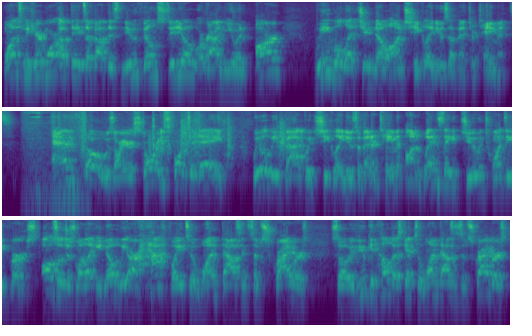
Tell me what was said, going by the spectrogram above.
Once we hear more updates about this new film studio around UNR, we will let you know on Chicle News of Entertainment. And those are your stories for today. We will be back with Chicle News of Entertainment on Wednesday, June 21st. Also, just want to let you know we are halfway to 1,000 subscribers, so if you can help us get to 1,000 subscribers,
